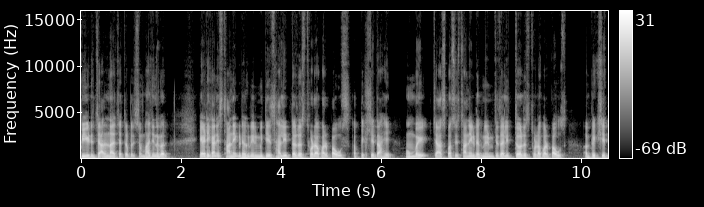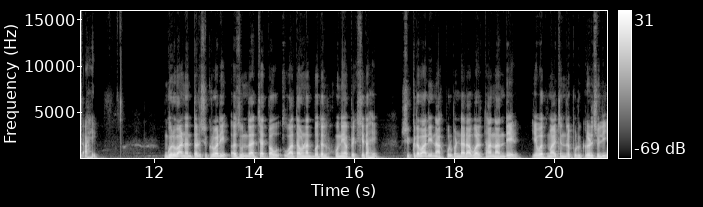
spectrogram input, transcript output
बीड जालना छत्रपती संभाजीनगर या ठिकाणी स्थानिक ढग निर्मिती झाली तरच थोडाफार पाऊस अपेक्षित आहे. मुंबईच्या आसपासची स्थानिक ढगनिर्मिती झाली तरच थोडाफार पाऊस अपेक्षित आहे. गुरुवारनंतर शुक्रवारी अजून राज्यात पाऊ वातावरणात बदल होणे अपेक्षित आहे. शुक्रवारी नागपूर भंडारा वर्धा नांदेड यवतमाळ चंद्रपूर गडचुली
